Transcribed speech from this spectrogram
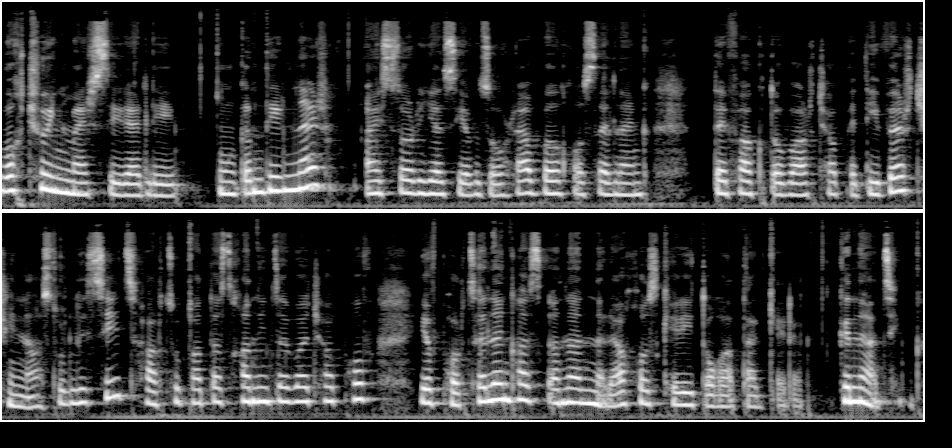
Ողջույն մեր սիրելի ունկնդիրներ, այսօր ես եւ Զոհրաբը խոսել ենք դե ֆակտո վարչապետի վերջին ասուլիսից հարց ու պատասխանի ձևաչափով եւ փորձել ենք հասկանալ նրա խոսքերի տողատակերը։ Գնացինք։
